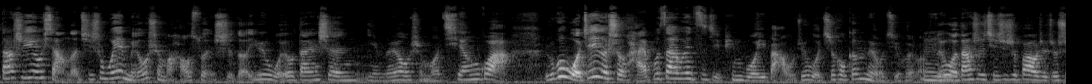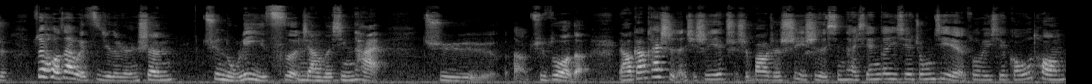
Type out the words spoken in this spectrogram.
当时又想呢，其实我也没有什么好损失的，因为我又单身，也没有什么牵挂。如果我这个时候还不再为自己拼搏一把，我觉得我之后更没有机会了。所以我当时其实是抱着就是最后再为自己的人生去努力一次这样的心态。去呃去做的，然后刚开始呢，其实也只是抱着试一试的心态，先跟一些中介做了一些沟通，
